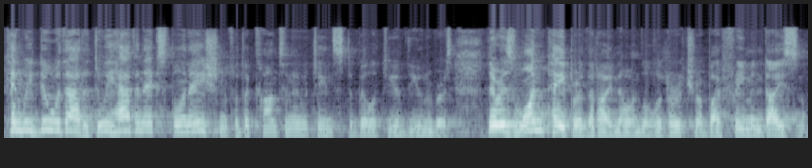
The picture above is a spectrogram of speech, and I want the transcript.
Can we do without it? Do we have an explanation for the continuity and stability of the universe? There is one paper that I know in the literature by Freeman Dyson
